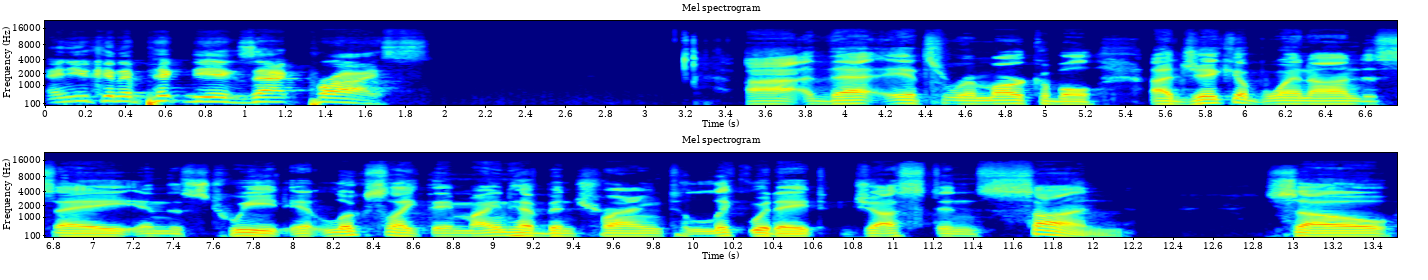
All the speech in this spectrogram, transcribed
and you can pick the exact price? Uh, that it's remarkable. Uh, Jacob went on to say in this tweet, it looks like they might have been trying to liquidate Justin Sun So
